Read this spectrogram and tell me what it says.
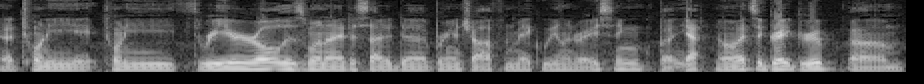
a 20 23 year old is when I decided to branch off and make wheeling racing. But yeah, no, it's a great group. Um,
